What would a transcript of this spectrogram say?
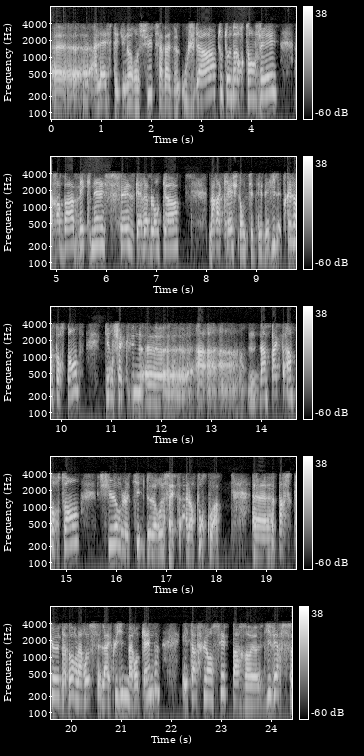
à l'est et du nord au sud. Ça va de Oujda, tout au nord Tanger, Rabat, Meknes, Fès, Casablanca, Marrakech. Donc c'est des, villes très importantes qui ont chacune euh, un, impact important sur le type de recette. Alors pourquoi? Euh, parce que d'abord la, cuisine marocaine est influencée par euh, diverses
